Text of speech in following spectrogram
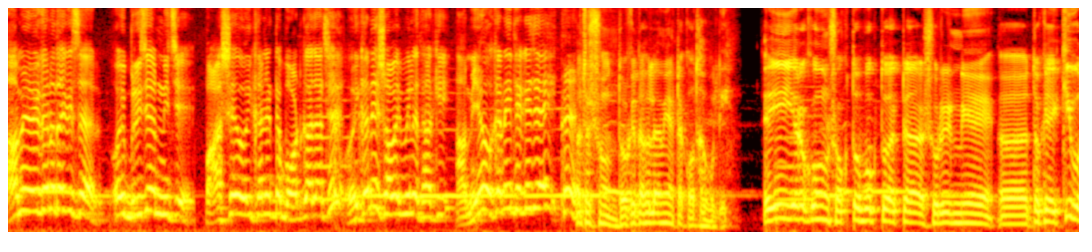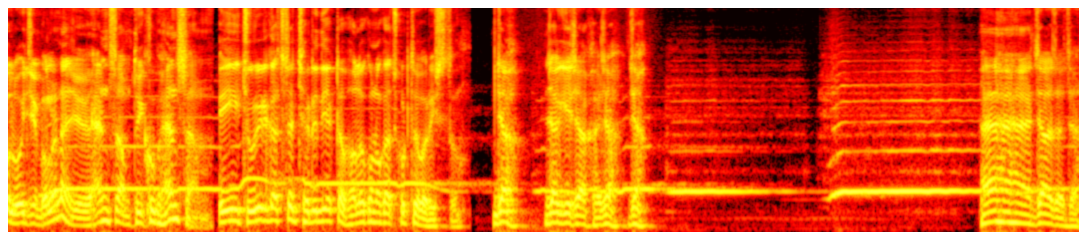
আমি ওইখানে থাকি স্যার। ওই ব্রিজের নিচে। পাশে ওইখানে একটা বট গাছ আছে ওইখানেই সবাই মিলে থাকি। আমিও ওখানেই থেকে যাই। হ্যাঁ। আচ্ছা শোন তোকে তাহলে আমি একটা কথা বলি। এই এরকম শক্তপোক্ত একটা শরীর নিয়ে আহ, তোকে কি বলব ওই যে বলে না যে হ্যান্ডসাম তুই খুব হ্যান্ডসাম এই চুরির কাজটা ছেড়ে দিয়ে একটা ভালো কোনো কাজ করতে পারিস তো। যা যা গিয়ে যা খা যা যা। হ্যাঁ হ্যাঁ হ্যাঁ যা যা যা।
